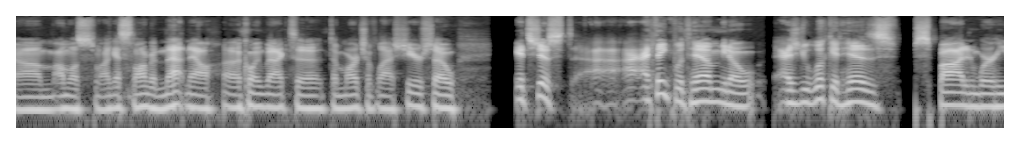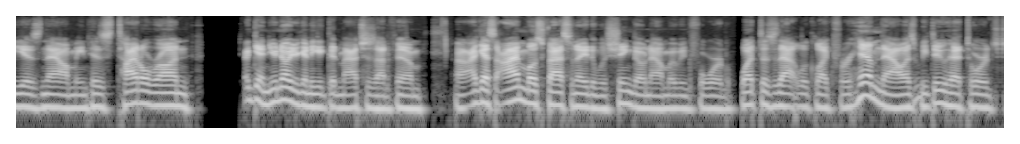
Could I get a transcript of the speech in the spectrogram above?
Um, almost, well, I guess, longer than that now, uh, going back to to March of last year. So it's just, I, I think with him, you know, as you look at his spot and where he is now, I mean, his title run again, you know you're going to get good matches out of him. Uh, I guess I'm most fascinated with Shingo now moving forward. What does that look like for him now as we do head towards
